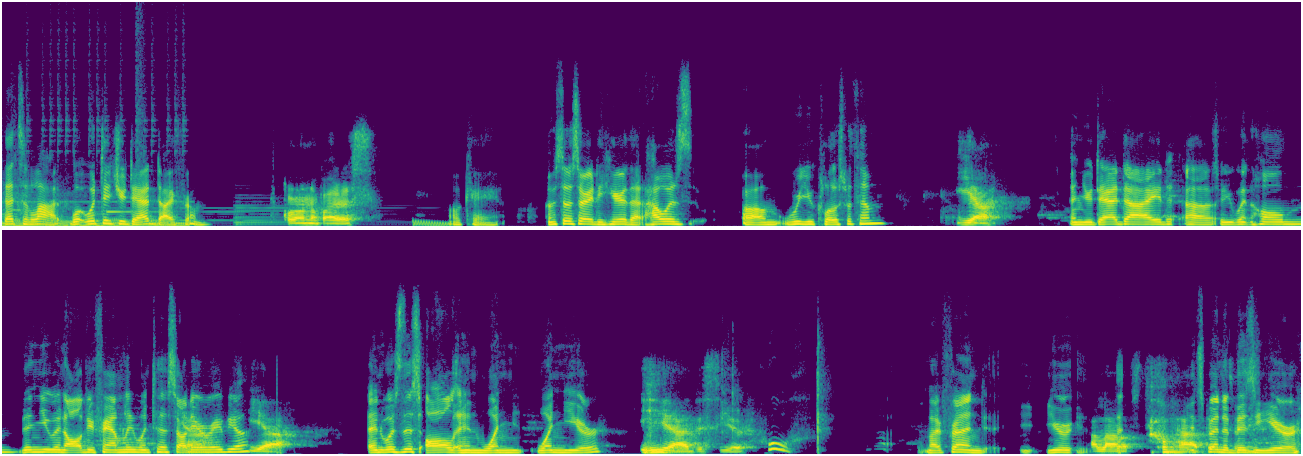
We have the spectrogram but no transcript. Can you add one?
that's a lot. What, what did your dad die from? Coronavirus. Okay. I'm so sorry to hear that. How was, um, were you close with him? Yeah. And your dad died, uh, so you went home. Then you and all of your family went to Saudi Yeah. Arabia. Yeah. And was this all in one one year? Yeah, this year. Whew. My friend, you're. A lot of stuff happened. It's been a busy me. year.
